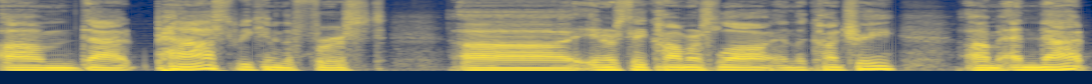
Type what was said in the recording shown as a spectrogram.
um, that passed, became the first. Uh, interstate commerce law in the country, um, and that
